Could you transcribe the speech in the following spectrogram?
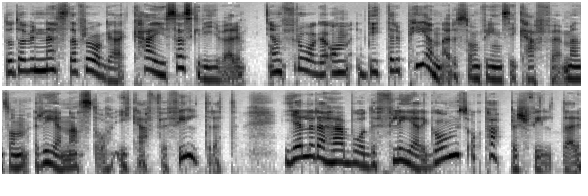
Då tar vi nästa fråga. Kajsa skriver en fråga om diterpener som finns i kaffe men som renas då i kaffefiltret. Gäller det här både flergångs och pappersfilter?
